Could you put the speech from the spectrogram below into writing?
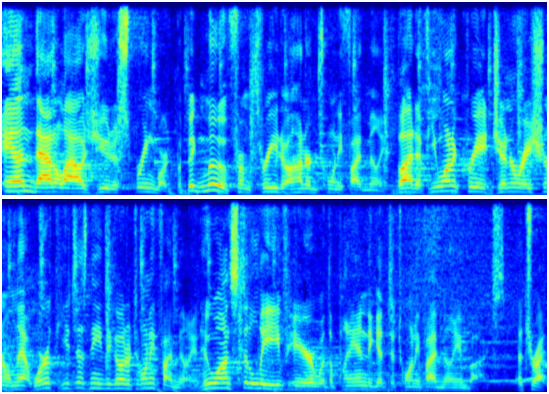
And that allows you to springboard. A big move from 3 to 125 million. But if you want to create generational net worth, you just need to go to 25 million. Who wants to leave here with a plan to get to 25 million bucks? That's right.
